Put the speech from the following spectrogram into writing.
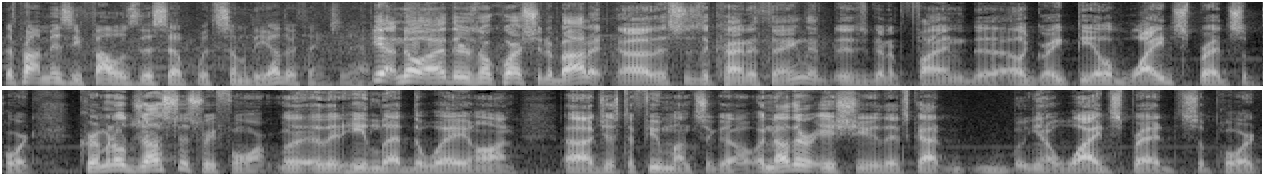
The problem is he follows this up with some of the other things that happen. Yeah, no, I, there's no question about it. Uh, this is the kind of thing that is going to find uh, a great deal of widespread support. Criminal justice reform uh, that he led the way on uh, just a few months ago. Another issue that's got you know widespread support.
